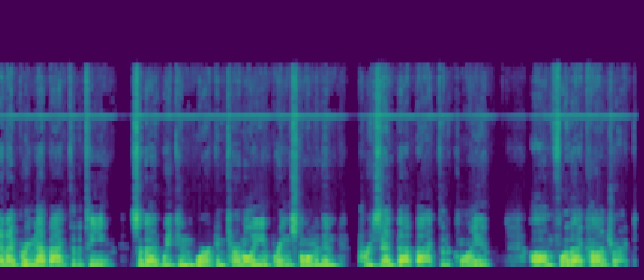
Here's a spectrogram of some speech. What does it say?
And I bring that back to the team so that we can work internally and brainstorm and then present that back to the client um, for that contract.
